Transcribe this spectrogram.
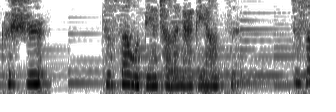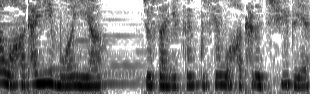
可是，就算我变成了那个样子，就算我和他一模一样，就算你分不清我和他的区别，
